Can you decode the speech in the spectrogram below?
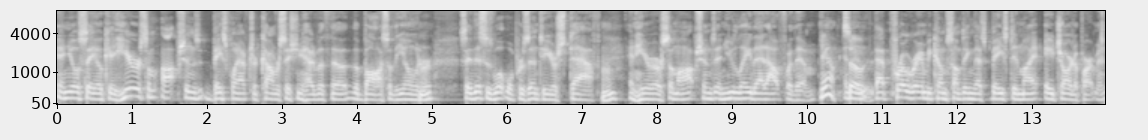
and you'll say, okay, here are some options based upon after a conversation you had with the, the boss or the owner. Mm-hmm. Say, this is what we'll present to your staff, mm-hmm. and here are some options, and you lay that out for them. Yeah. And so that program becomes something that's based in my HR department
